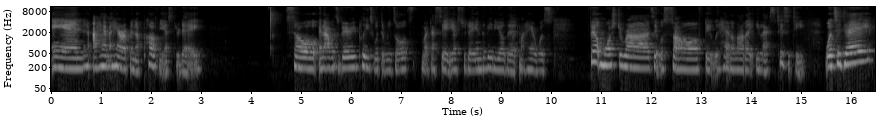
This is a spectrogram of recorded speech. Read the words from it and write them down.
And I had my hair up in a puff yesterday. So, and I was very pleased with the results. Like I said yesterday in the video that my hair was felt moisturized, it was soft, it had a lot of elasticity. Well, today,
